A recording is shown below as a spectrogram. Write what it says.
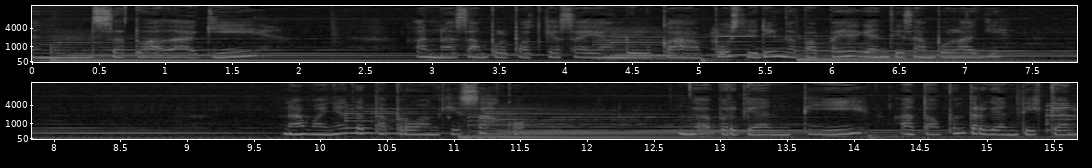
Dan satu hal lagi, karena sampul podcast saya yang dulu kehapus jadi nggak apa-apa ya ganti sampul lagi. Namanya tetap ruang kisah kok. Nggak berganti ataupun tergantikan.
